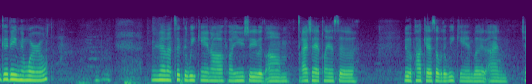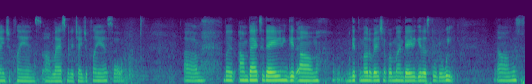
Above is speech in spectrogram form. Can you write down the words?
Good evening, world. Yeah, I took the weekend off. I usually was um I actually had plans to do a podcast over the weekend, but I changed the plans, um last minute change of plans. So um but I'm back today and get um get the motivation for Monday to get us through the week. Um let's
